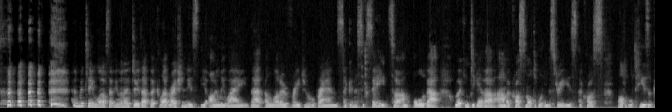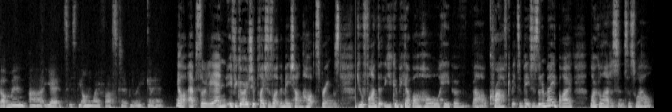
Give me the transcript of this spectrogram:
and my team laughs at me when I do that. But collaboration is the only way that a lot of regional brands are going to succeed. So I'm all about working together um, across multiple industries, across multiple tiers of government. Uh, yeah, it's, it's the only way for us to really get ahead. Yeah, absolutely. And if you go to places like the Metung Hot Springs, you'll find that you can pick up a whole heap of uh, craft bits and pieces that are made by local artisans as well.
